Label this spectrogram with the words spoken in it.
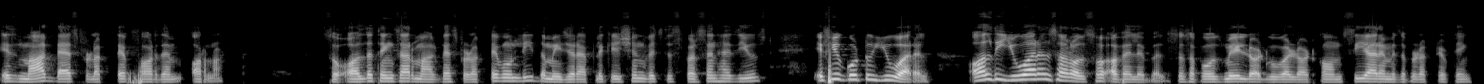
is marked as productive for them or not. So all the things are marked as productive only the major application which this person has used. If you go to URL all the URLs are also available. So suppose mail.google.com, CRM is a productive thing.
